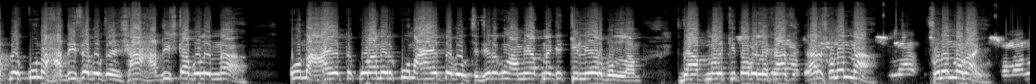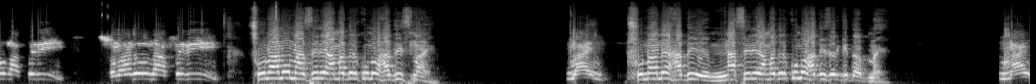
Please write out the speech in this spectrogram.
আপনি কোন হাদিসে বলছেন? সা হাদিসটা বলেন না। কোন আয়াতে কোরআনের কোন আয়াতে বলছে? যেরকম আমি আপনাকে ক্লিয়ার বললাম যে আপনার কিতাবে লেখা আছে আরে শুনেন না। শুনেন না ভাই। সোনানু নাসিরি সোনানু নাসিরি। সুনানু নাসিরি আমাদের কোনো হাদিস নাই। নাই। সুনানে নাসিরি আমাদের কোনো হাদিসের কিতাব নাই। নাই।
